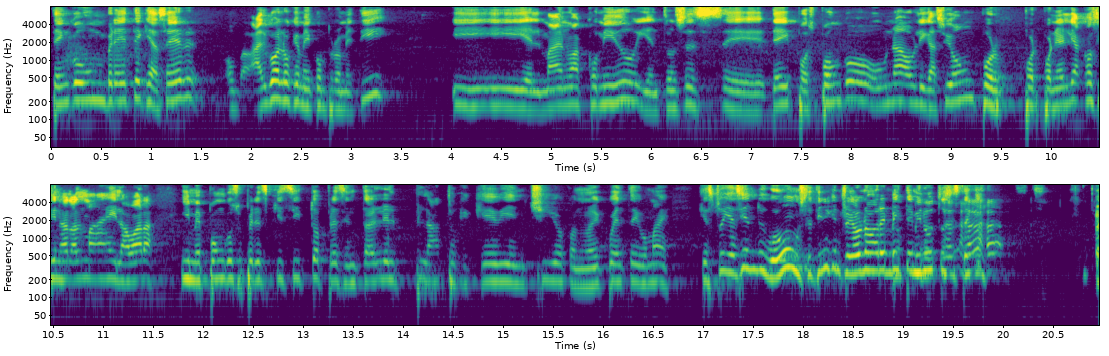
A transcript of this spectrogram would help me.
tengo un brete que hacer, algo a lo que me comprometí y, y el ma no ha comido y entonces eh, de ahí pospongo una obligación por, por ponerle a cocinar al ma y la vara y me pongo súper exquisito a presentarle el plato que quede bien chido cuando me doy cuenta digo, mae, ¿qué estoy haciendo? Y huevón, usted tiene que entregar una vara en 20 minutos, está aquí.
